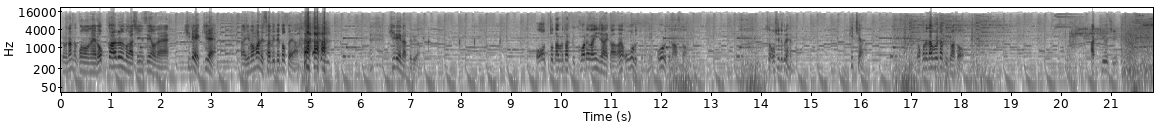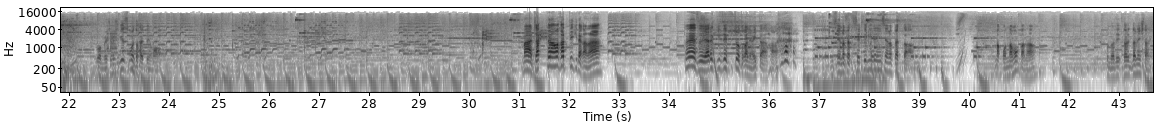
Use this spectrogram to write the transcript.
でもなんかこのね、ロッカールームが新鮮よね。綺麗、綺麗。なんか今まで錆びてとったやん。綺麗になってるよ。おっと、ダブルタック。これはいいんじゃないか。え、オールって何？オールって何すか？それ教えてくれへんの？ケチやな。これダブルタックいきましょう。あっき打ち？うわ、めちゃめちゃ技術ポイント入った今。まあ若干分かってきたかな。とりあえず、やる気絶不調とかにはいた。2600、セクリで2600か。まあこんなもんかな。これ誰、誰、誰にしたの？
